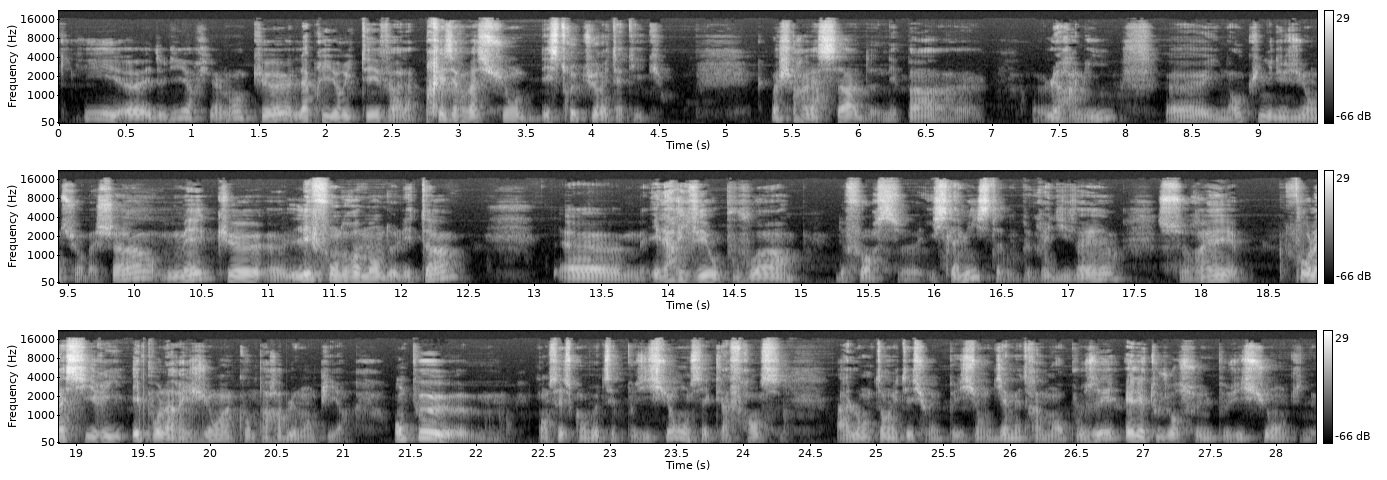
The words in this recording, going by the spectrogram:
qui euh, est de dire finalement que la priorité va à la préservation des structures étatiques. Bachar al-Assad n'est pas leur ami, il n'a aucune illusion sur Bachar, mais que l'effondrement de l'État et l'arrivée au pouvoir de forces islamistes à des degrés divers serait pour la Syrie et pour la région incomparablement pire. On peut euh, penser ce qu'on veut de cette position, on sait que la France a longtemps été sur une position diamétralement opposée, elle est toujours sur une position qui ne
